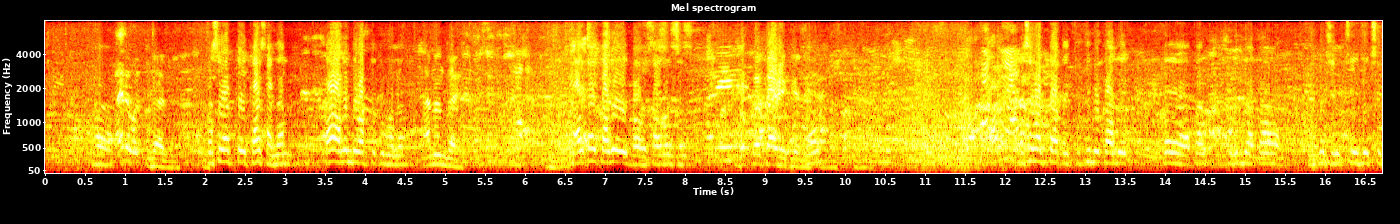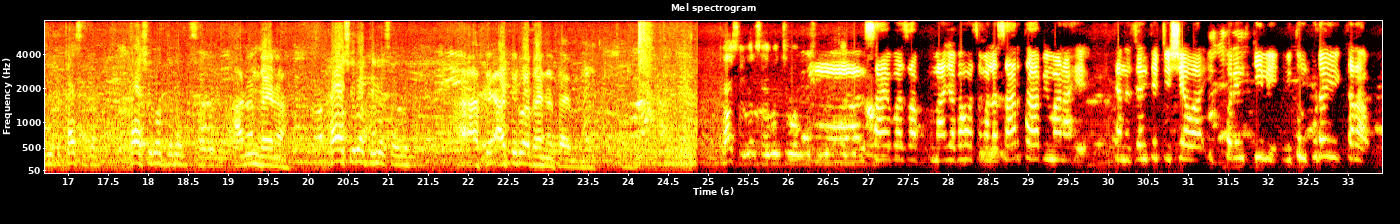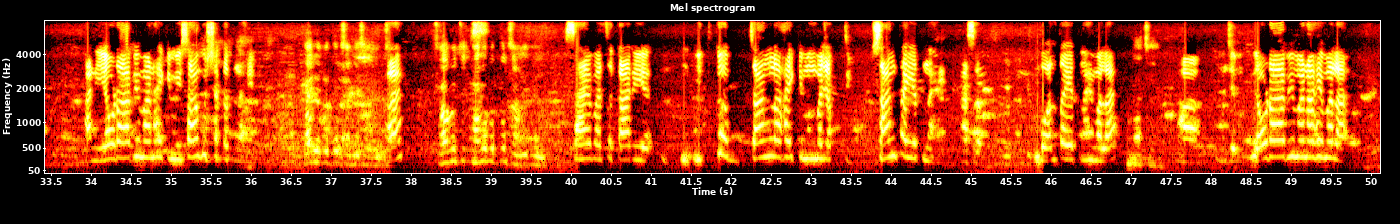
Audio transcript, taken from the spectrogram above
कसं वाटतंय? काय सांगाल? काय आनंद वाटतो तुम्हाला? आनंद आहे. काय काय कार्य आहे भाऊसाहेबांचं लोक कार्य केलं कसं वाटतं आता? किती लोक आले? काय आता पुढील आता नगरसेवकची इलेक्शन येतं काय सांगाल? काय आशीर्वाद देणार साहेबांना? आनंद आहे ना. काय आशीर्वाद देणार साहेबांना? आशीर्वाद आहे ना साहेबांना काय सांगाल साहेबांची साहेबाचा माझ्या भावाचा मला सार्थ अभिमान आहे. त्यानं जनतेची सेवा इथपर्यंत केली. इथून पुढेही करावं. आणि एवढा अभिमान आहे की मी सांगू शकत नाही. कार्याबद्दल साहेबांचं? साहेबांच्या कार्याबद्दल सांगितलं साहेबाचं कार्य इतकं चांगलं आहे की मग माझ्या सांगता येत नाही असं बोलता येत नाही मला. हा, म्हणजे एवढा अभिमान आहे मला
